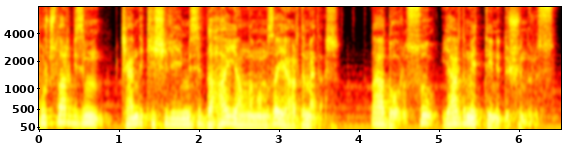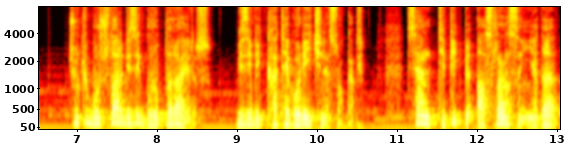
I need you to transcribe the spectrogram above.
Burçlar bizim kendi kişiliğimizi daha iyi anlamamıza yardım eder. Daha doğrusu yardım ettiğini düşünürüz. Çünkü burçlar bizi gruplara ayırır. Bizi bir kategori içine sokar. Sen tipik bir aslansın ya da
